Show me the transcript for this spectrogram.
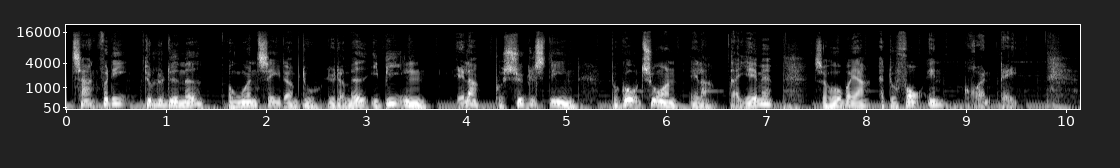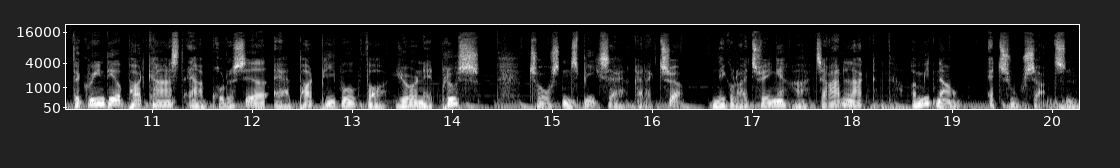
Tak fordi du lyttede med, og uanset om du lytter med i bilen, eller på cykelstien, på gåturen eller derhjemme, så håber jeg, at du får en grøn dag. The Green Deal podcast er produceret af Podpeople for Euronet Plus. Torsten Spis er redaktør. Nikolaj Tvinge har tilrettelagt, og mit navn af Tue Sørensen.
